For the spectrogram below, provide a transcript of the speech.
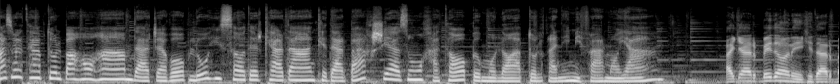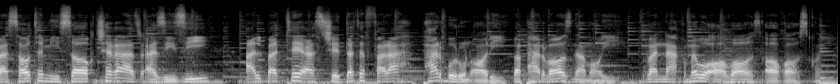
حضرت عبدالبها هم در جواب لوحی صادر کردند که در بخشی از اون خطاب به ملا عبدالغنی میفرمایند. اگر بدانی که در بساط میثاق چقدر عزیزی البته از شدت فرح پر برون آری و پرواز نمایی و نقمه و آواز آغاز کنی.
